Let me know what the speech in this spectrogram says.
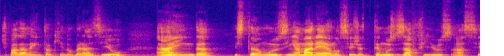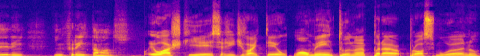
de pagamento aqui no Brasil, ainda estamos em amarelo, ou seja, temos desafios a serem enfrentados. Eu acho que esse a gente vai ter um aumento né, para próximo ano,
